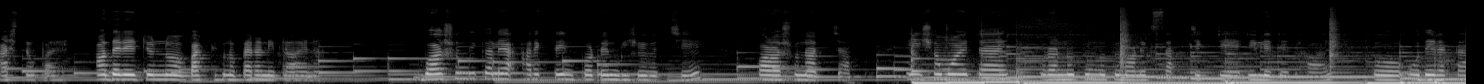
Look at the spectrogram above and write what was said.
আসতেও পারে। আমাদের এর জন্য বাড়তি কোনো প্যারা নিতে হয় না। বয়সন্ধিকালে আরেকটা ইম্পর্টেন্ট বিষয় হচ্ছে পড়াশোনার চাপ। এই সময়টায় ওরা নতুন নতুন অনেক সাবজেক্টে রিলেটেড হয়, তো ওদের একটা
